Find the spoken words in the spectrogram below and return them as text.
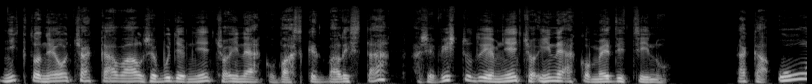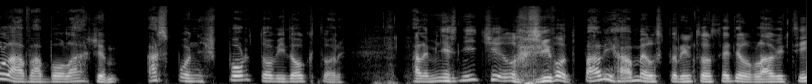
nikto neočakával, že budem niečo iné ako basketbalista a že vyštudujem niečo iné ako medicínu. Taká úlava bola, že aspoň športový doktor. Ale mne zničil život Pali Hamel, s ktorým som sedel v lavici.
